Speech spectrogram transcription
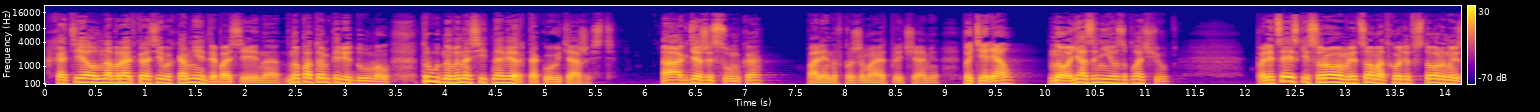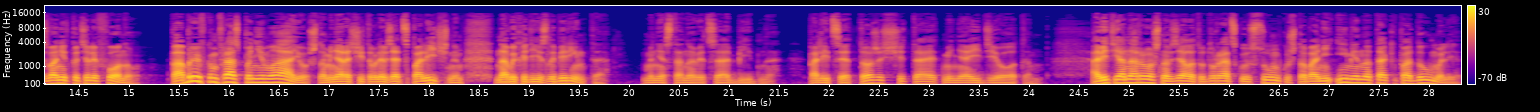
Хотел набрать красивых камней для бассейна, но потом передумал. Трудно выносить наверх такую тяжесть. «А где же сумка?» Поленов пожимает плечами. «Потерял? Но я за нее заплачу». Полицейский суровым лицом отходит в сторону и звонит по телефону. По обрывкам фраз понимаю, что меня рассчитывали взять с поличным на выходе из лабиринта. Мне становится обидно. Полиция тоже считает меня идиотом. А ведь я нарочно взял эту дурацкую сумку, чтобы они именно так и подумали,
